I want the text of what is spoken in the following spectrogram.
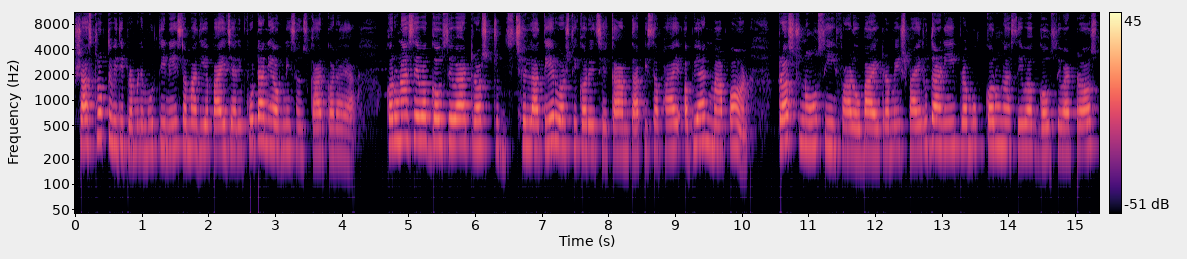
શાસ્ત્રોક્ત વિધિ પ્રમાણે મૂર્તિને સમાધિ અપાઈ જ્યારે ફોટાને અગ્નિ સંસ્કાર કરાયા. કરુણા સેવક ગૌ સેવા ટ્રસ્ટ છેલ્લા તેર વર્ષથી કરે છે કામ. તાપી સફાઈ અભિયાનમાં પણ ટ્રસ્ટનો સિંહ ફાળો. બાયટ રમેશભાઈ રૂદાણી, પ્રમુખ કરુણા સેવક ગૌ સેવા ટ્રસ્ટ.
